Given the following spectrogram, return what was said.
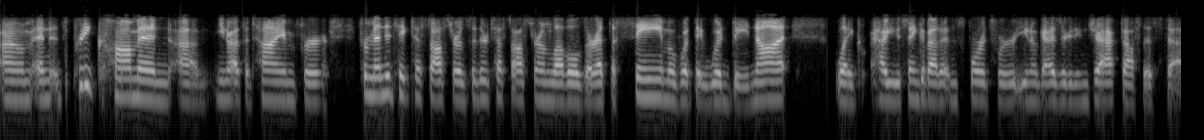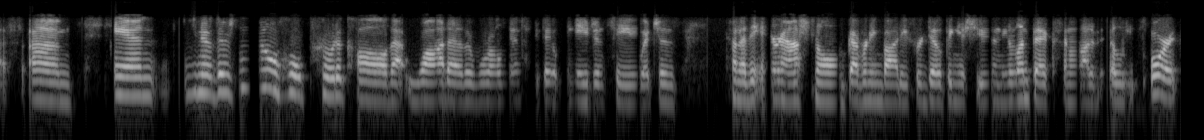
Um, and it's pretty common, um, you know, at the time for for men to take testosterone, so their testosterone levels are at the same of what they would be, not like how you think about it in sports where you know guys are getting jacked off this stuff. Um, and you know, there's no whole protocol that WADA, the World Anti-Doping Agency, which is kind of the international governing body for doping issues in the Olympics and a lot of elite sports,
